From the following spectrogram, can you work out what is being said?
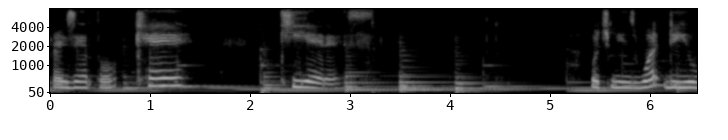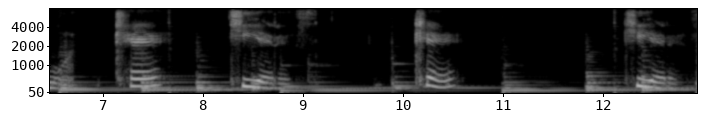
for example, que quieres? Which means what do you want? Que quieres? Que quieres?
